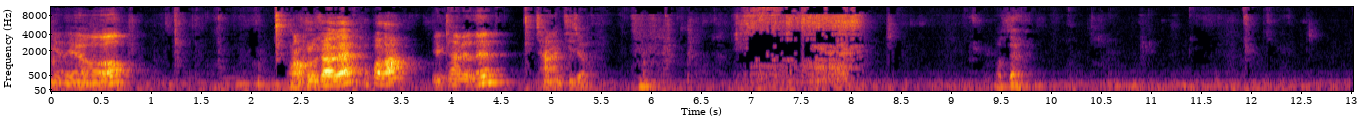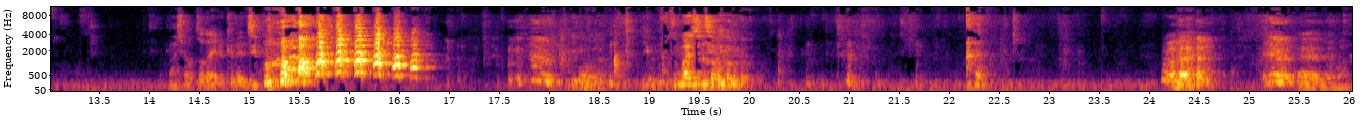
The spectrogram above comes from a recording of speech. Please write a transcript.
미안해요. 아, 그렇게 해야 돼? 오빠가? 이렇게 하면은 잘 안 튀죠. 어때? 맛이 어쩌다 이렇게 되지? 이거 뭐야? 이게 무슨 맛이죠? 예, 잠깐.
